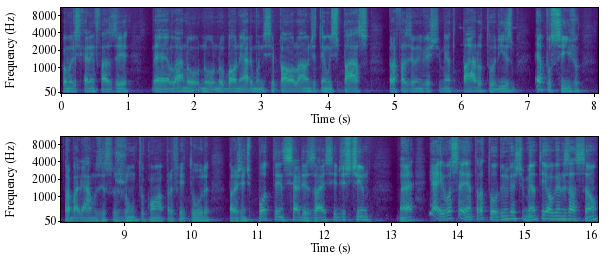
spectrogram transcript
como eles querem fazer é, lá no, no, no balneário municipal, lá onde tem um espaço para fazer um investimento para o turismo. É possível trabalharmos isso junto com a prefeitura para a gente potencializar esse destino. Né? E aí você entra todo o investimento e a organização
